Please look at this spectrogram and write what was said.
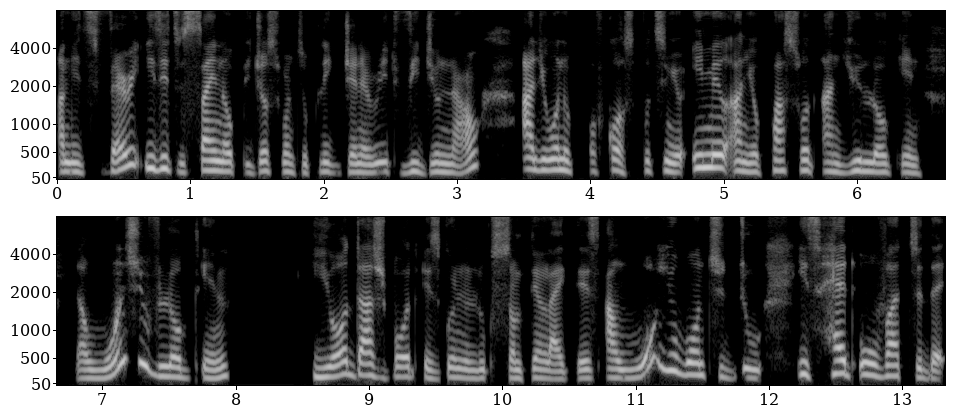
And it's very easy to sign up. You just want to click generate video now and you want to, of course, put in your email and your password and you log in. Now, once you've logged in, your dashboard is going to look something like this. And what you want to do is head over to the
